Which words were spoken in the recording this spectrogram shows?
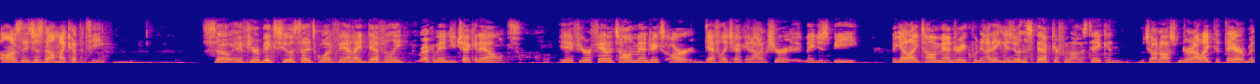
honestly, it's just not my cup of tea. So if you're a big Suicide Squad fan, I definitely recommend you check it out. If you're a fan of Tom Mandrake's art, definitely check it out. I'm sure it may just be again, I like Tom Mandrake when I think he was doing the Spectre, if I'm not mistaken, with John Ostrander, and I liked it there, but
